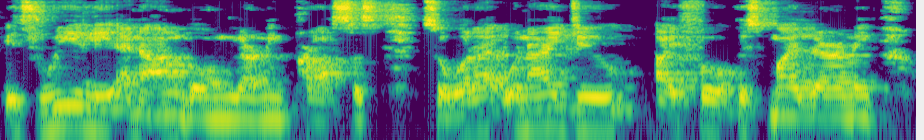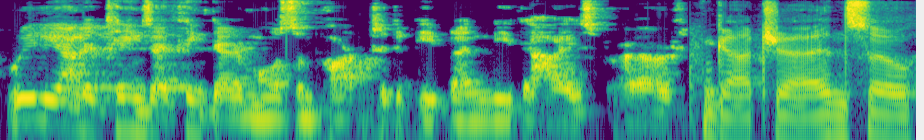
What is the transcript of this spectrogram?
It's really an ongoing learning process. So what I, when I do, I focus my learning really on the things I think that are most important to the people and need the highest priority. Gotcha. And so,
